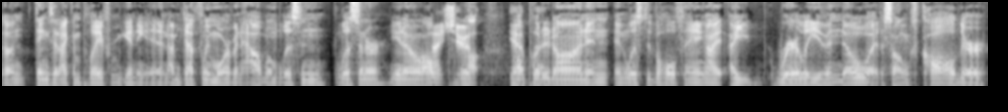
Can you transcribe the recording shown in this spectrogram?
um, things that I can play from beginning to end. I'm definitely more of an album listen listener. You know, I'll, I share- I'll, yeah, I'll put it on and, and listed the whole thing. I, I rarely even know what a song's called or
